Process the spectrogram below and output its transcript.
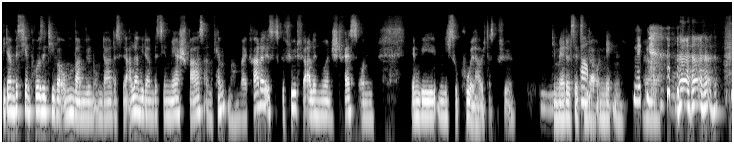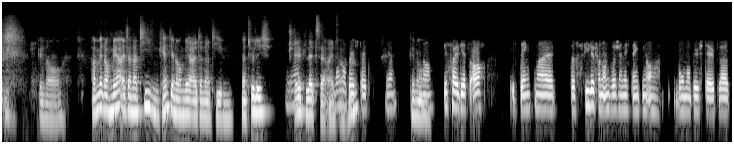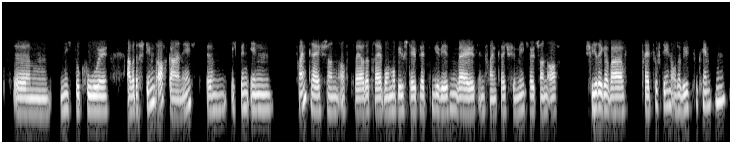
wieder ein bisschen positiver umwandeln, um da, dass wir alle wieder ein bisschen mehr Spaß am Campen haben. Weil gerade ist es gefühlt für alle nur ein Stress und irgendwie nicht so cool, habe ich das Gefühl. Die mhm. Mädels sitzen wow. da und nicken. Nicken. Ja. genau. Haben wir noch mehr Alternativen? Kennt ihr noch mehr Alternativen? Natürlich ja. Stellplätze einfach. Ne? Ja. Genau. genau. Ist halt jetzt auch, ich denke mal, dass viele von uns wahrscheinlich denken, oh, Wohnmobilstellplatz, ähm, nicht so cool. Aber das stimmt auch gar nicht. Ähm, ich bin in Frankreich schon auf zwei oder drei Wohnmobilstellplätzen gewesen, weil es in Frankreich für mich halt schon auch schwieriger war, frei zu stehen oder wild zu campen,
